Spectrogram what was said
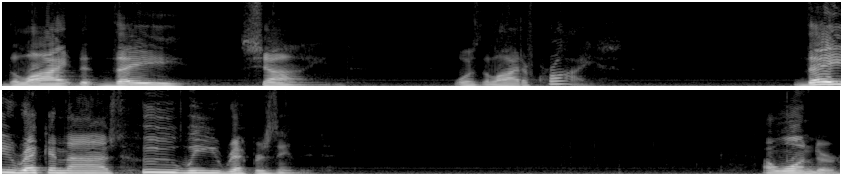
The light that they shined was the light of Christ. They recognized who we represented. I wonder,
